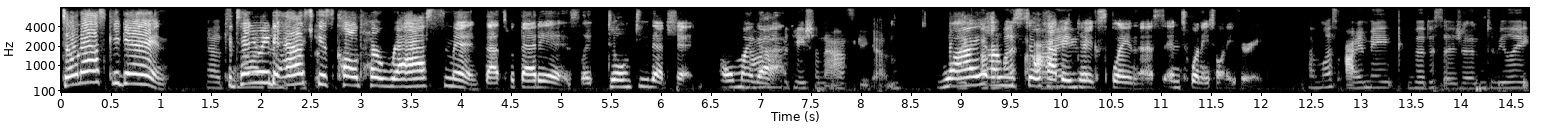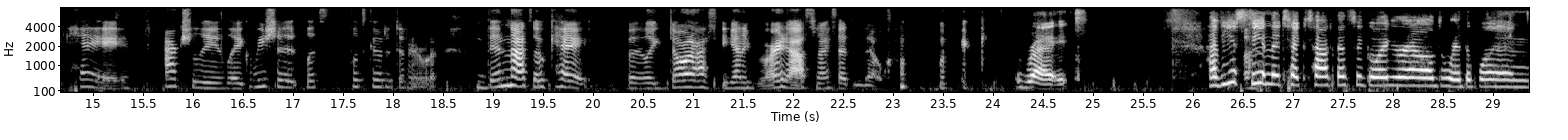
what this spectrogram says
don't ask again. Continuing to ask is called harassment. That's what that is. Like, don't do that shit. Oh my not an god. invitation to ask again. Why like, are we still having to explain this in 2023? Unless I make the decision to be like, hey, actually, like we should let's let's go to dinner or whatever. Then that's okay. But like, don't ask again if you already asked and I said no. like, Right. Have you seen the TikTok that's been going around where the one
